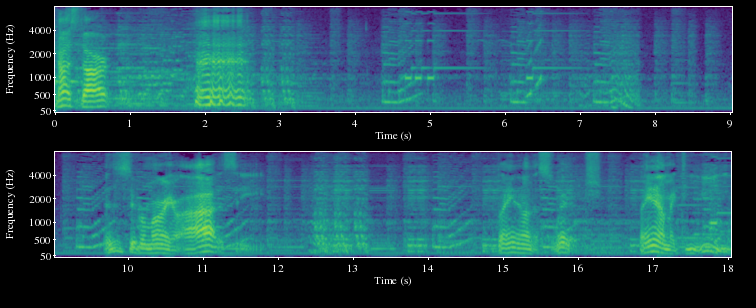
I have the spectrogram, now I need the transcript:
not a star. this is Super Mario Odyssey. playing on the Switch. Playing on my TV.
